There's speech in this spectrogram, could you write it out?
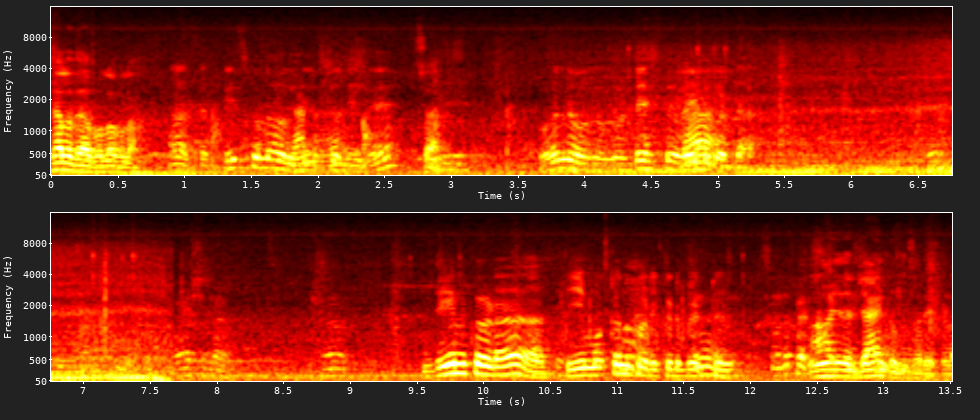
సెల దేప లోపల. దీని కూడా ఈ మొక్కను కూడా ఇక్కడ పెట్టు. ఇది జాయింట్ ఉంది సార్ ఇక్కడ.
